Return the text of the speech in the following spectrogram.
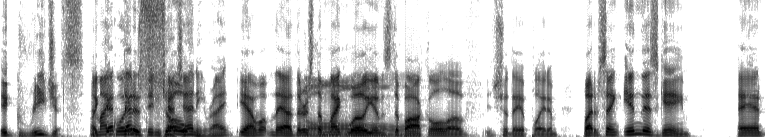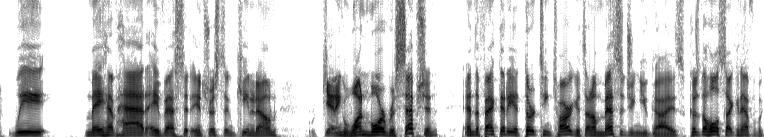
egregious. Like Mike that, Williams that is didn't so, catch any, right? yeah, well, yeah. There's the Mike oh. Williams Oh. debacle of should they have played him, but I'm saying in this game, and we may have had a vested interest in Keenan Allen getting one more reception, and the fact that he had 13 targets. And I'm messaging you guys because the whole second half of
